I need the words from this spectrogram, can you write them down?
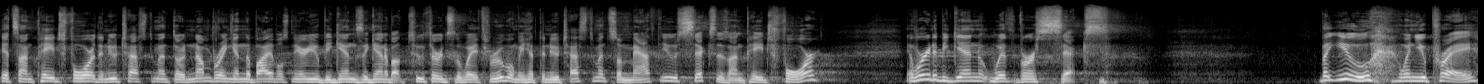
it's on page 4, the New Testament. The numbering in the Bibles near you begins again about two thirds of the way through when we hit the New Testament. So Matthew 6 is on page 4. And we're going to begin with verse 6. But you, when you pray,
